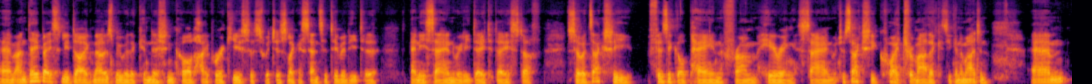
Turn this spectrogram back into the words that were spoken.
Um, and they basically diagnosed me with a condition called hyperacusis, which is like a sensitivity to any sound, really day to day stuff. So it's actually physical pain from hearing sound, which is actually quite traumatic, as you can imagine. Um,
